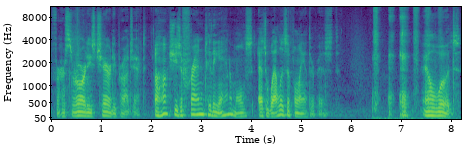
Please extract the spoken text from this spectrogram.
for her sorority's charity project. Uh huh. She's a friend to the animals as well as a philanthropist. Elle Woods.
